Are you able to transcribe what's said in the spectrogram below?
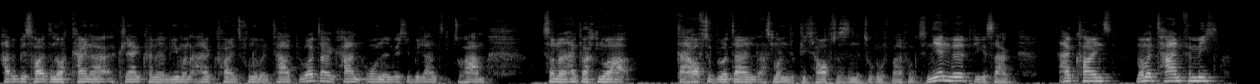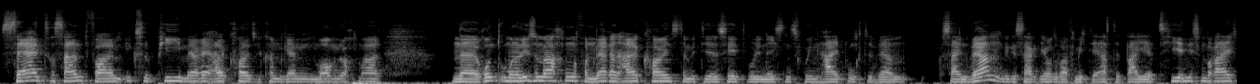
habe bis heute noch keiner erklären können, wie man Altcoins fundamental beurteilen kann, ohne irgendwelche Bilanzen zu haben, sondern einfach nur darauf zu beurteilen, dass man wirklich hofft, dass es in der Zukunft mal funktionieren wird. Wie gesagt, Altcoins momentan für mich sehr interessant, vor allem XLP, mehrere Altcoins. Wir können gerne morgen nochmal eine Rundum-Analyse machen von mehreren Altcoins, damit ihr seht, wo die nächsten Swing-High-Punkte werden, sein werden. Wie gesagt, IOTA war für mich der erste Buy jetzt hier in diesem Bereich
